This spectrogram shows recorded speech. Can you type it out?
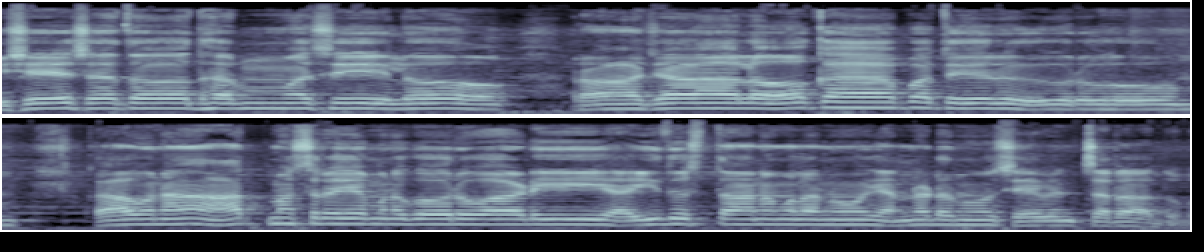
విశేషతో ధర్మశీలో రాజా లోకాపతిర్గురు కావున ఆత్మశ్రయమును గోరువాడి ఐదు స్థానములను ఎన్నడను సేవించరాదు.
